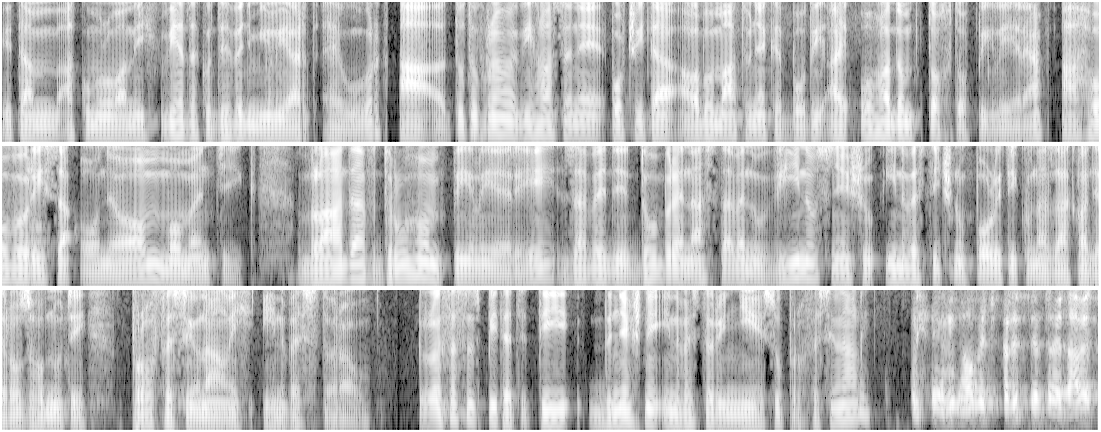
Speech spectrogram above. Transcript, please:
je tam akumulovaných viac ako 9 miliard eur. A toto programové vyhlásenie počíta, alebo má tu nejaké body aj ohľadom tohto piliera a hovorí sa o ňom, momentík. Vláda v druhom pilieri zavedie dobre nastavenú výnosnejšiu investičnú politiku na základe rozhodnutí profesionálnych investorov. Len sa chcem spýtať, tí dnešní investori nie sú profesionáli? No veď presne to je tá vec.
